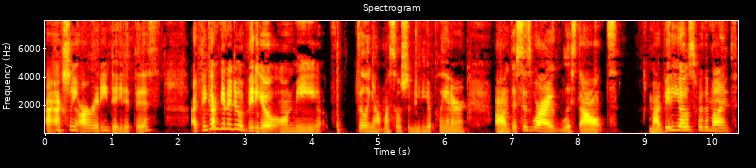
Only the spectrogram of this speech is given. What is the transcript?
I actually already dated this. I think I'm going to do a video on me filling out my social media planner. Um, this is where I list out my videos for the month.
